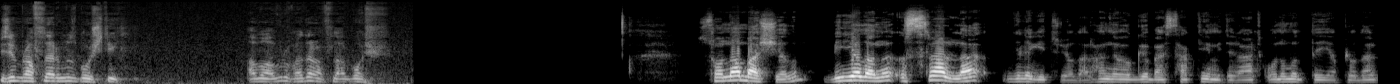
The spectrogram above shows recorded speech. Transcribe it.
bizim raflarımız boş değil. Ama Avrupa'da raflar boş. Sondan başlayalım. Bir yalanı ısrarla dile getiriyorlar. Hani o Göbels taktiği midir artık onu mu da yapıyorlar?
